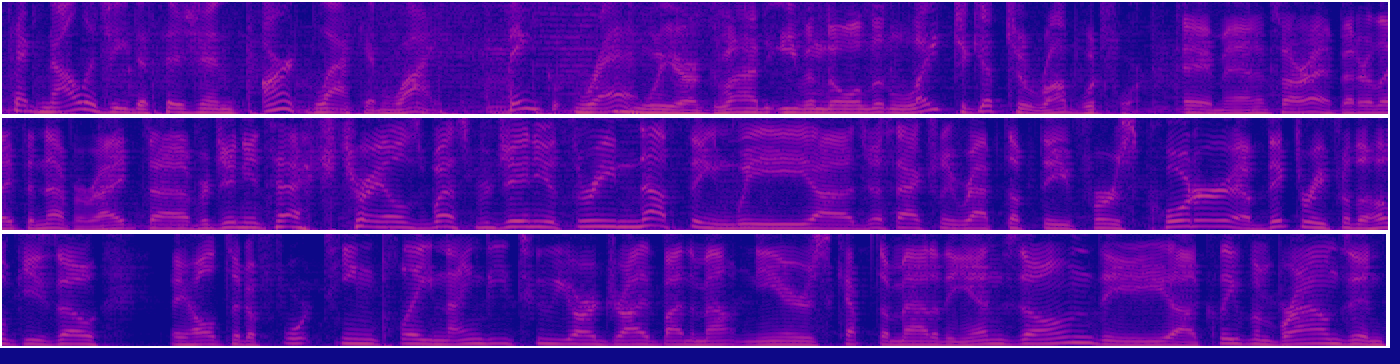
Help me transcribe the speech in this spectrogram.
Technology decisions aren't black and white. Think red. We are glad, even though a little late, to get to Rob Woodfork. Hey, man, it's all right. Better late than never, right? Uh, Virginia Tech trails West Virginia 3 0. We uh, just actually wrapped up the first quarter. A victory for the Hokies, though. They halted a 14 play, 92 yard drive by the Mountaineers, kept them out of the end zone. The uh, Cleveland Browns and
